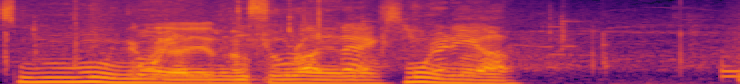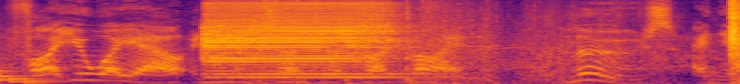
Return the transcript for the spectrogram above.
Es muy mala la yo, ¿no? M19, bro. Muy mala. Fight your way out and you return to the front line. Lose and you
